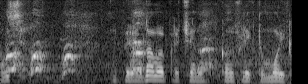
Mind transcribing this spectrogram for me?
Ось. І перед нами причина конфлікту мойка.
